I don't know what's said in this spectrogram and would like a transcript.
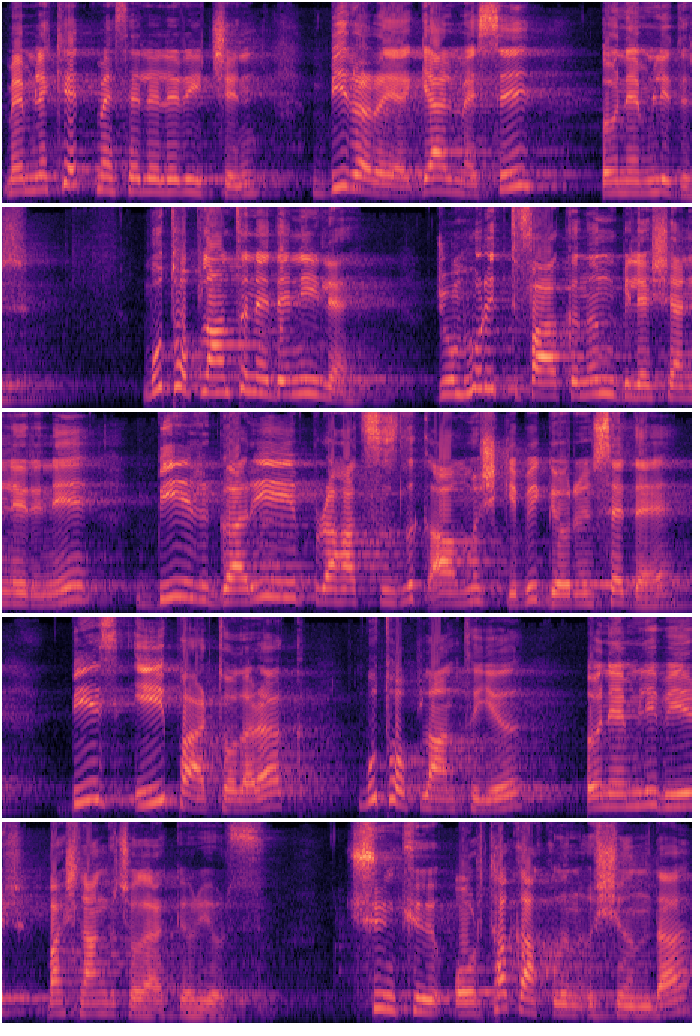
memleket meseleleri için bir araya gelmesi önemlidir. Bu toplantı nedeniyle Cumhur İttifakı'nın bileşenlerini bir garip rahatsızlık almış gibi görünse de biz İyi Parti olarak bu toplantıyı önemli bir başlangıç olarak görüyoruz. Çünkü ortak aklın ışığında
